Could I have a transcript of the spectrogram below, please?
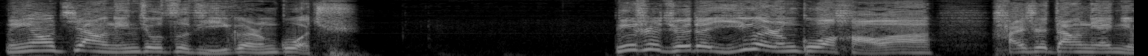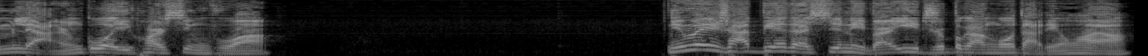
您要犟，您就自己一个人过去。您是觉得一个人过好啊，还是当年你们俩人过一块幸福啊？您为啥憋在心里边，一直不敢给我打电话呀、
